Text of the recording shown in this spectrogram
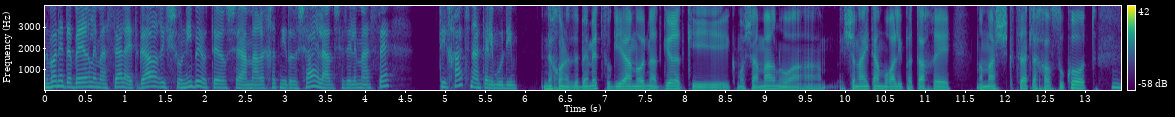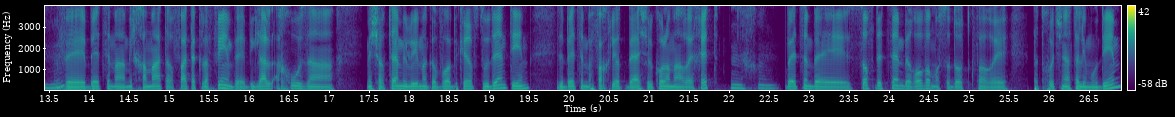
אז בואו נדבר למעשה על האתגר הראשוני ביותר שהמערכת נדרשה אליו, שזה למעשה פתיחת שנת הלימודים. נכון, אז זה באמת סוגיה מאוד מאתגרת, כי כמו שאמרנו, השנה הייתה אמורה להיפתח אה, ממש קצת לאחר סוכות, mm-hmm. ובעצם המלחמה טרפה את הקלפים, ובגלל אחוז משרתי המילואים הגבוה בקרב סטודנטים, זה בעצם הפך להיות בעיה של כל המערכת. נכון. בעצם בסוף דצמבר רוב המוסדות כבר uh, פתחו את שנת הלימודים.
